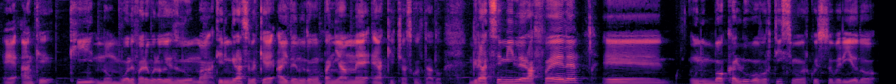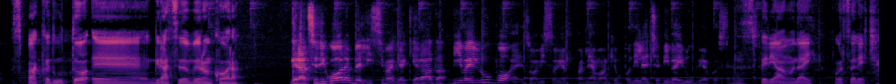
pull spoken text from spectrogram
e anche chi non vuole fare quello che fai tu, ma ti ringrazio perché hai tenuto compagnia a me e a chi ci ha ascoltato. Grazie mille Raffaele, un in bocca al lupo fortissimo per questo periodo, spacca tutto e grazie davvero ancora. Grazie di cuore, bellissima chiacchierata. Viva il lupo! E insomma, visto che parliamo anche un po' di Lecce, viva i lupi a questo punto. Speriamo, dai, forza Lecce.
